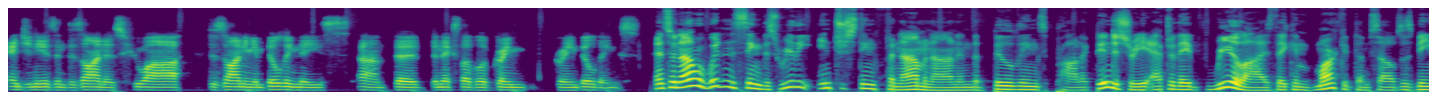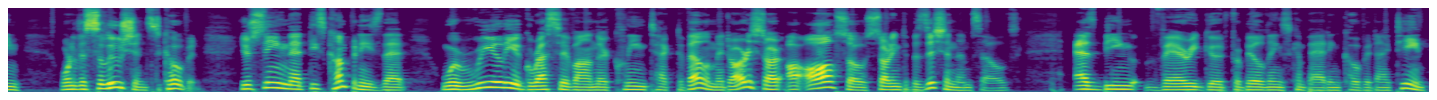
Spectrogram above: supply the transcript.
engineers and designers who are designing and building these um, the the next level of green green buildings. And so now we're witnessing this really interesting phenomenon in the buildings product industry after they've realized they can market themselves as being one of the solutions to COVID. You're seeing that these companies that were really aggressive on their clean tech development already start are also starting to position themselves as being very good for buildings combating COVID-19.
